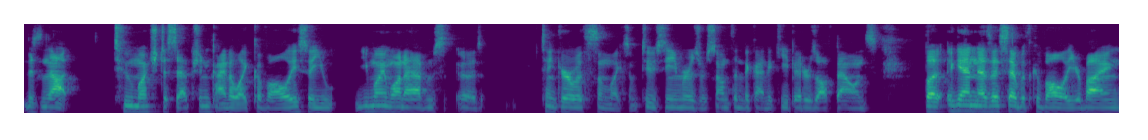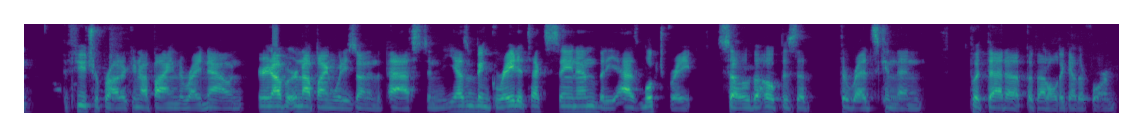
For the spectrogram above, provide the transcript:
There's not too much deception, kind of like Cavalli. So you you might want to have him uh, tinker with some like some two seamers or something to kind of keep hitters off balance. But again, as I said with Cavalli, you're buying the future product. You're not buying the right now, and you're not you're not buying what he's done in the past. And he hasn't been great at Texas A&M, but he has looked great. So the hope is that the Reds can then put that uh, put that all together for him.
